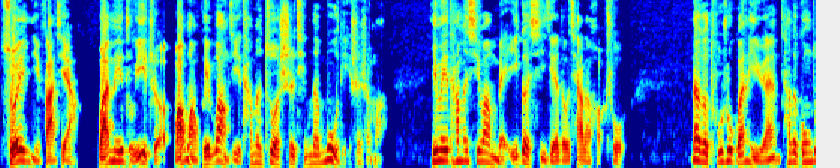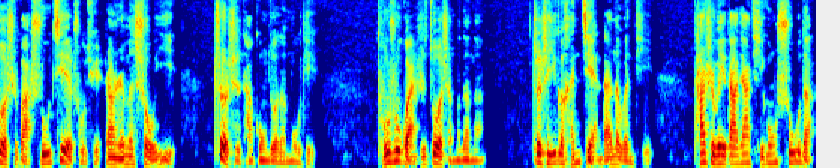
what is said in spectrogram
所以你发现啊，完美主义者往往会忘记他们做事情的目的是什么。”因为他们希望每一个细节都恰到好处。那个图书管理员，他的工作是把书借出去，让人们受益，这是他工作的目的。图书馆是做什么的呢？这是一个很简单的问题，他是为大家提供书的。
